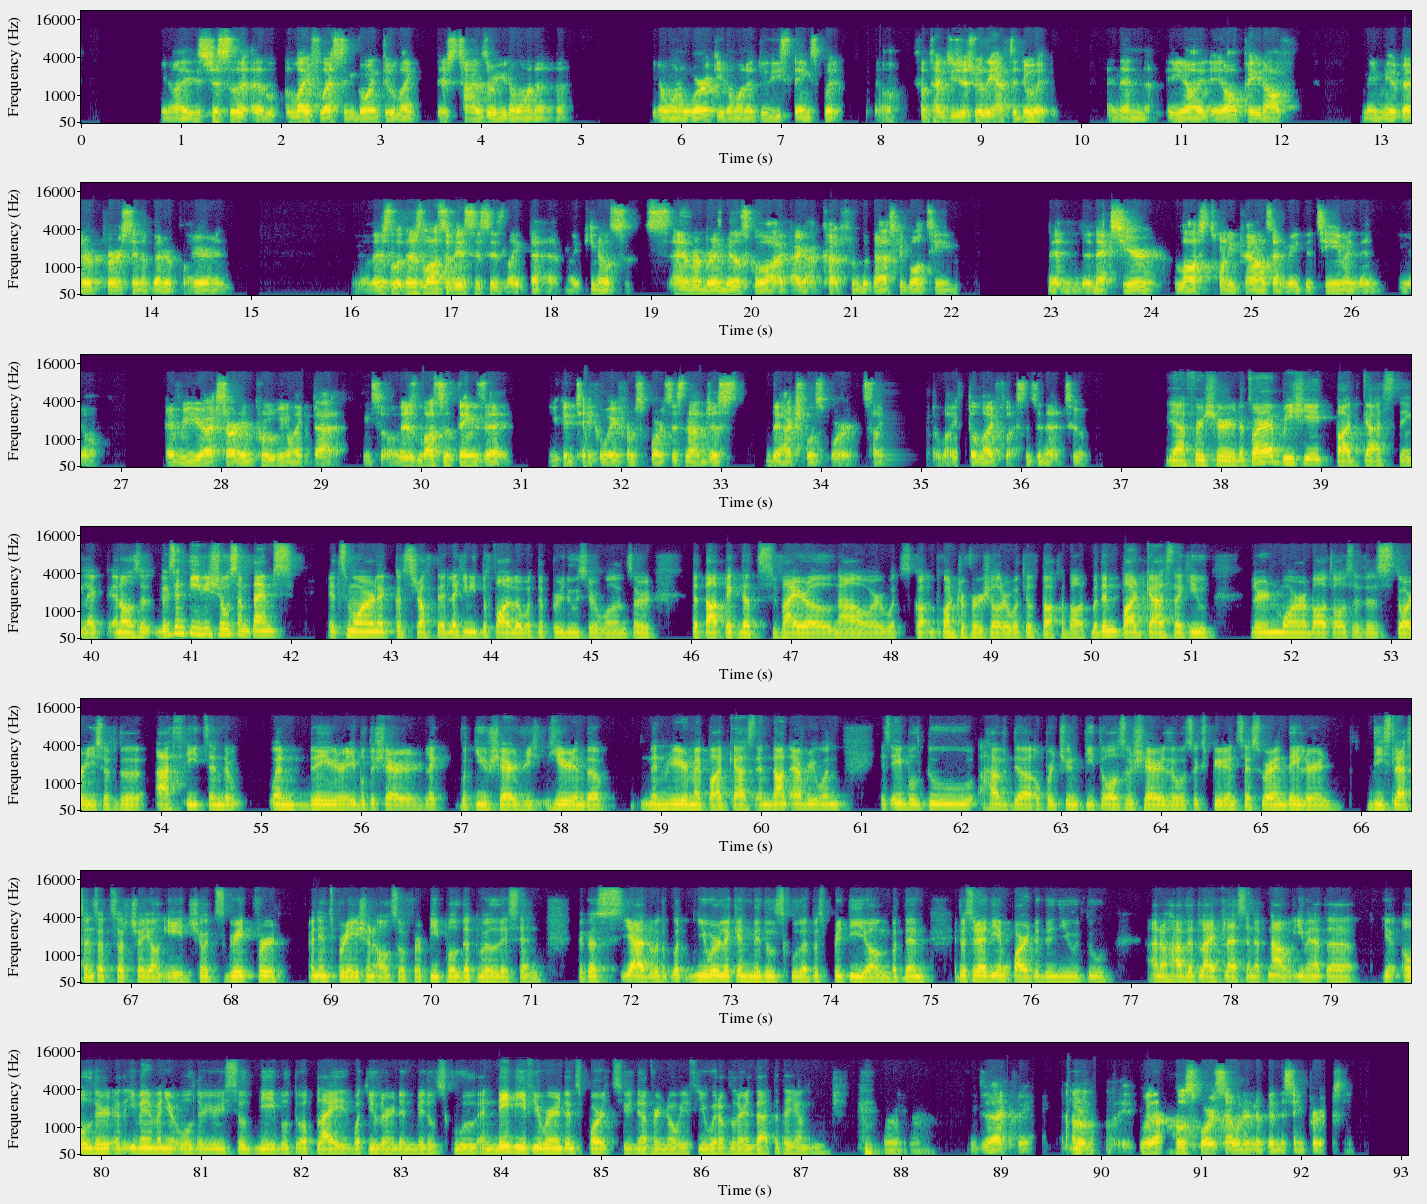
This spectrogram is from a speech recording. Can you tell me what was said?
you know it's just a, a life lesson going through like there's times where you don't want to you don't want to work you don't want to do these things but you know sometimes you just really have to do it and then you know it, it all paid off made me a better person a better player and you know there's there's lots of instances like that like you know i remember in middle school I, I got cut from the basketball team then the next year lost 20 pounds i made the team and then you know every year i started improving like that and so there's lots of things that you can take away from sports. It's not just the actual sport. It's like the life, the life lessons in that too. Yeah, for sure. That's why I appreciate podcasting. Like, and also because in TV shows sometimes it's more like constructed. Like you need to follow what the producer wants or the topic that's viral now or what's controversial or what you'll talk about. But in podcasts, like you learn more about also the stories of the athletes and the when they are able to share like what you shared here in the then here in my podcast, and not everyone is able to have the opportunity to also share those experiences wherein they learned these lessons at such a young age. So it's great for an inspiration also for people that will listen. Because yeah what, what you were like in middle school that was pretty young but then it was already imparted in you to I don't have that life lesson at now. Even at a older even when you're older you still be able to apply what you learned in middle school. And maybe if you weren't in sports you never know if you would have learned that at a young age. Mm-hmm. exactly. I don't, without those sports I wouldn't have been the same person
